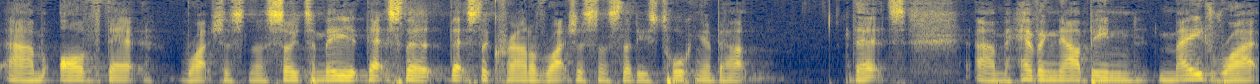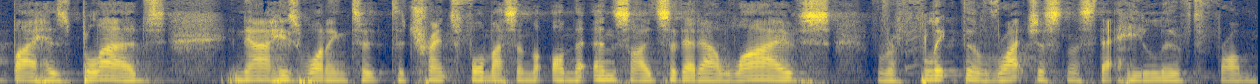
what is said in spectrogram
um, of that righteousness. So to me, that's the, that's the crown of righteousness that he's talking about. That um, having now been made right by his blood, now he's wanting to, to transform us the, on the inside so that our lives reflect the righteousness that he lived from.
